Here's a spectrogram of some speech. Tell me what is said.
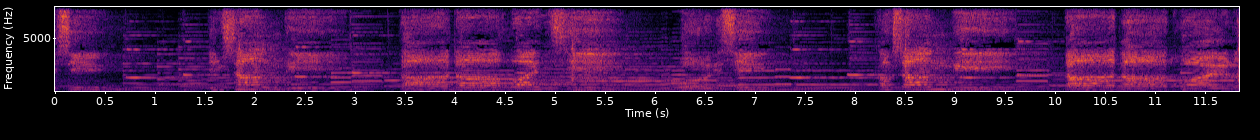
的心因上帝大大欢喜，我的心靠上帝大大快乐，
